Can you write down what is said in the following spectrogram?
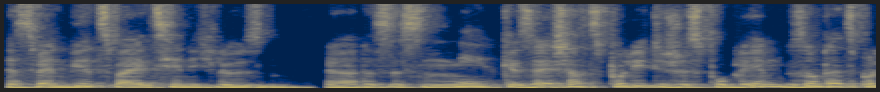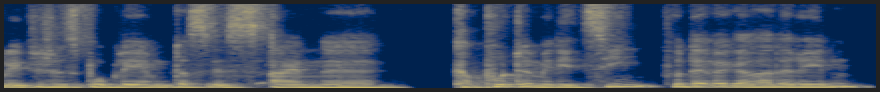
Das werden wir zwar jetzt hier nicht lösen. Ja, das ist ein nee. gesellschaftspolitisches Problem, gesundheitspolitisches Problem. Das ist eine kaputte Medizin, von der wir gerade reden,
